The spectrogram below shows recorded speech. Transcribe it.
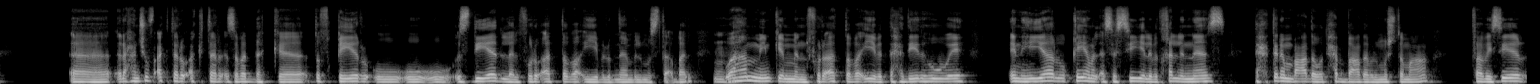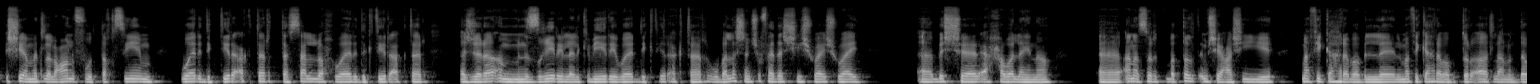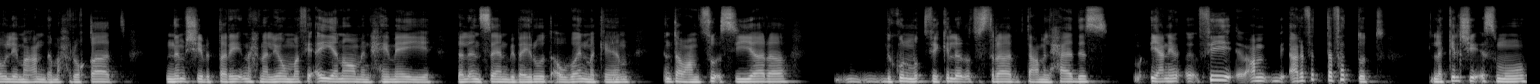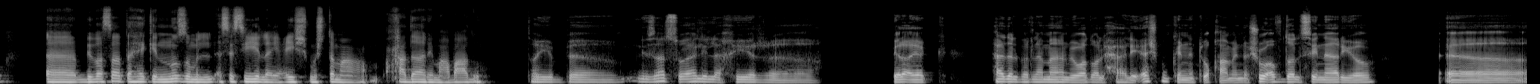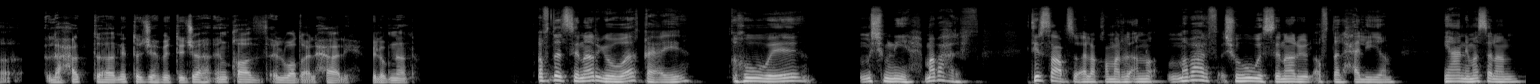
آه رح نشوف أكثر وأكثر إذا بدك آه، تفقير وازدياد للفروقات الطبقية بلبنان بالمستقبل. م- وأهم يمكن من الفروقات الطبقيه بالتحديد هو انهيار القيم الأساسية اللي بتخلي الناس تحترم بعضها وتحب بعضها بالمجتمع. فبيصير إشياء مثل العنف والتقسيم وارد كتير أكثر التسلح وارد كتير أكثر الجرائم من الصغيرة للكبيره وارد كتير أكثر وبلشنا نشوف هذا الشيء شوي شوي آه، بالشارع حوالينا. آه، أنا صرت بطلت أمشي عشية ما في كهرباء بالليل ما في كهرباء بالطرقات لأنه الدولة ما عندها محروقات. نمشي بالطريق نحن اليوم ما في أي نوع من حماية للإنسان ببيروت أو وين ما كان. أنت وعم تسوق السياره بيكون مطفي كل الأوتوستراد بتعمل حادث. يعني في عرفت تفتت. لكل شيء اسمه آه، ببساطة هيك النظم الأساسية ليعيش مجتمع حضاري مع بعضه. طيب آه، نزار سؤالي الأخير برأيك هذا البرلمان بوضعه الحالي إيش ممكن نتوقع منه؟ شو أفضل سيناريو آه لحتى نتجه باتجاه إنقاذ الوضع الحالي بلبنان؟ أفضل سيناريو واقعي هو مش منيح ما بعرف. كتير صعب سؤالك عمر لأنه ما بعرف شو هو السيناريو الأفضل حاليا. يعني مثلا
